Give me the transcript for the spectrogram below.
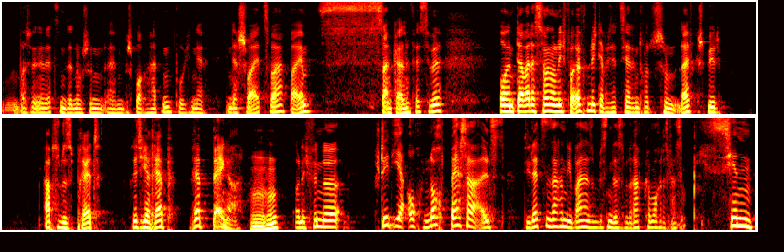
was wir in der letzten Sendung schon ähm, besprochen hatten, wo ich in der, in der Schweiz war, beim St. Gallen Festival. Und da war der Song noch nicht veröffentlicht, aber ich hatte ihn trotzdem schon live gespielt. Absolutes Brett. Richtiger Rap. Rap-Banger. Und ich finde, steht ihr auch noch besser als die letzten Sachen, die waren ja so ein bisschen das mit Raf Kamocha, das war so ein bisschen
